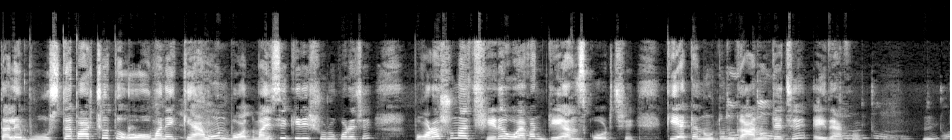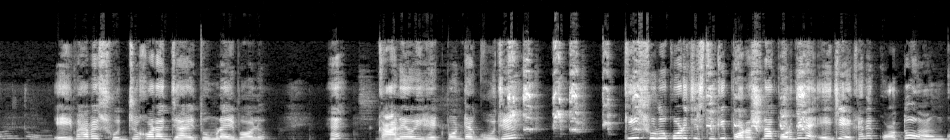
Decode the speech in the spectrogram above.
তাহলে বুঝতে পারছ তো ও মানে কেমন বদমাইশিগিরি শুরু করেছে? পড়াশোনা ছেড়ে ও এখন ড্যান্স করছে। কি একটা নতুন গান উঠেছে এই দেখো? এইভাবে সহ্য করা যায় তোমরাই বলো। হ্যাঁ? কানে ওই হেডফোনটা গুজে কি শুরু করেছিস? তুই কি পড়াশোনা করবি না? এই যে এখানে কত অঙ্ক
